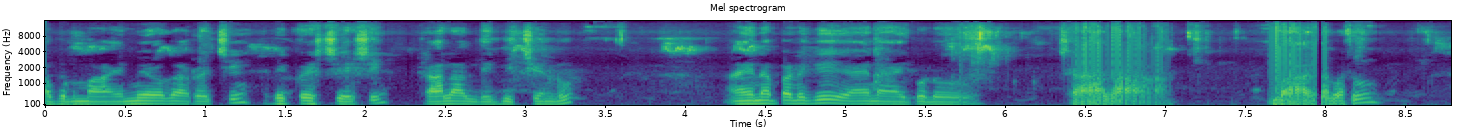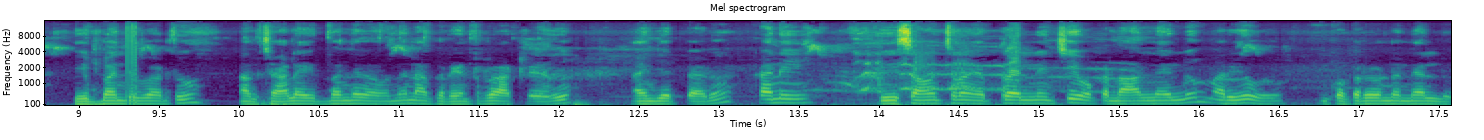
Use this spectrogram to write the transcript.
అప్పుడు మా ఎంఏఓ గారు వచ్చి రిక్వెస్ట్ చేసి తాళాలు దిగిచ్చిండు అయినప్పటికీ ఆయన ఇప్పుడు చాలా బాధపడుతూ ఇబ్బంది పడుతూ నాకు చాలా ఇబ్బందిగా ఉంది నాకు రెంట్ రావట్లేదు అని చెప్పాడు. కానీ ఈ సంవత్సరం ఏప్రిల్ నుంచి ఒక నాలుగు నెలలు మరియు ఇంకొక రెండు నెలలు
